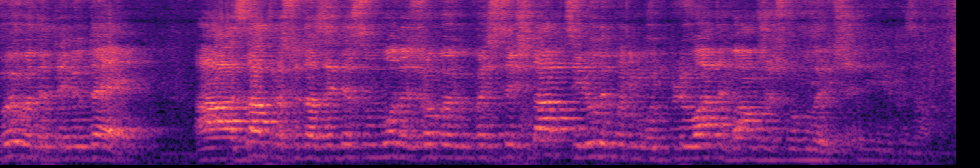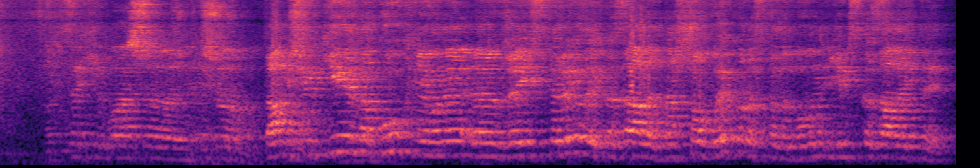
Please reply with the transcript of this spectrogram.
виведете людей, а завтра сюди зайде свобода і зробить весь цей штаб, ці люди потім будуть плювати вам же ж в обличчя. Оце хіба що, що Там жінки на кухні вони е, вже істерили і казали, на що використали, бо вони їм сказали йти.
